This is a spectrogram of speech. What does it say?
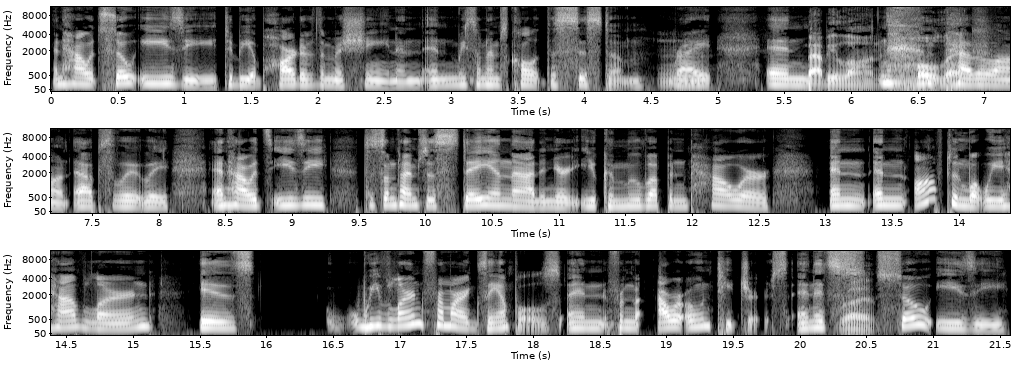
and how it's so easy to be a part of the machine, and, and we sometimes call it the system, right? And Babylon, Molech. Babylon, absolutely, and how it's easy to sometimes just stay in that, and you you can move up in power, and and often what we have learned is we've learned from our examples and from our own teachers, and it's Right. so easy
